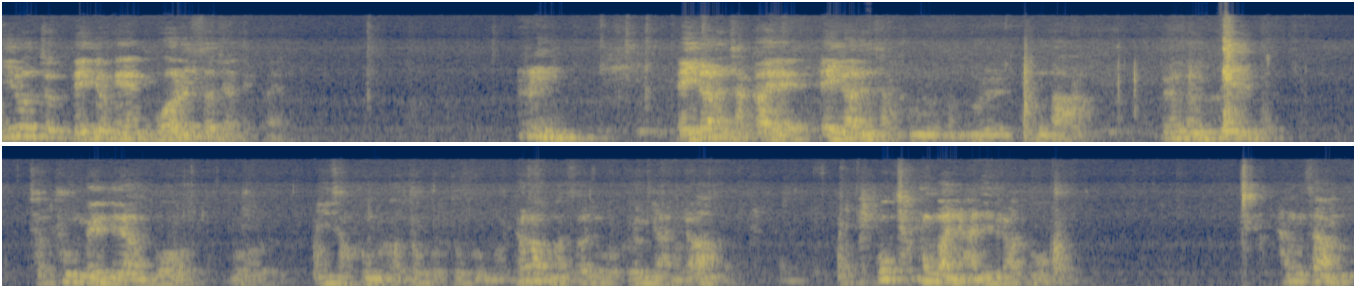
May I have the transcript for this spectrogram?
이론적 배경에 뭐를 써줘야 될까요? A라는 작가의 A라는 작품을 본다. 그러면 그 작품에 대한 뭐, 뭐, 이 작품은 어떻고 어떻고 뭐 현황만 써주고 그런 게 아니라 꼭 작품만이 아니더라도 항상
